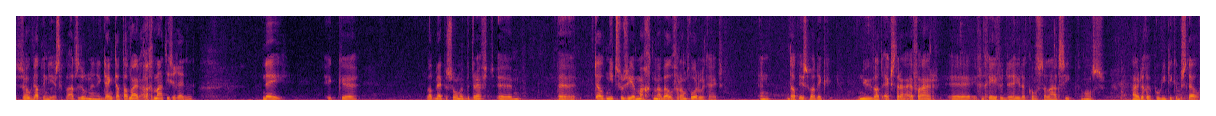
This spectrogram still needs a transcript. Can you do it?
zou ik dat in de eerste plaats doen. En ik denk dat dat maar pragmatische redenen? Nee. Ik, uh, wat mij persoonlijk betreft... Uh, uh, telt niet zozeer macht, maar wel verantwoordelijkheid. En dat is wat ik nu wat extra ervaar... gegeven de hele constellatie van ons huidige politieke bestel.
